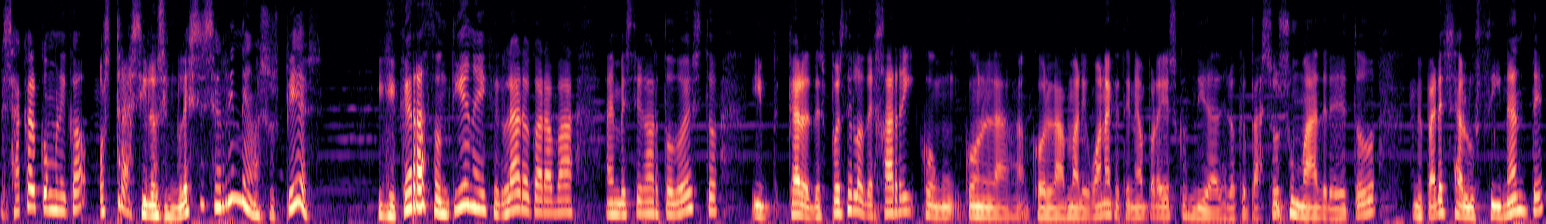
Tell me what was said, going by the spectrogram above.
saca el comunicado, ostras, si los ingleses se rinden a sus pies. Y que qué razón tiene, y que claro que ahora va a investigar todo esto. Y claro, después de lo de Harry con, con la, con la marihuana que tenía por ahí escondida, de lo que pasó su madre, de todo, me parece alucinante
